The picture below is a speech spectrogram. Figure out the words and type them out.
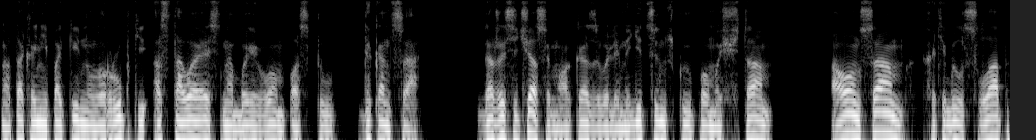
но так и не покинул рубки, оставаясь на боевом посту до конца. Даже сейчас ему оказывали медицинскую помощь там, а он сам, хоть и был слаб,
